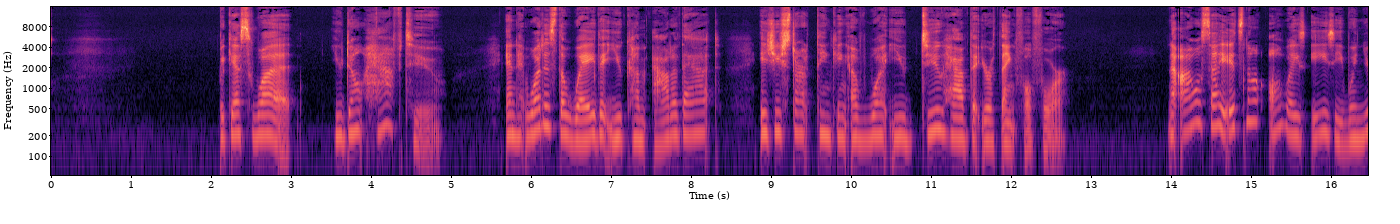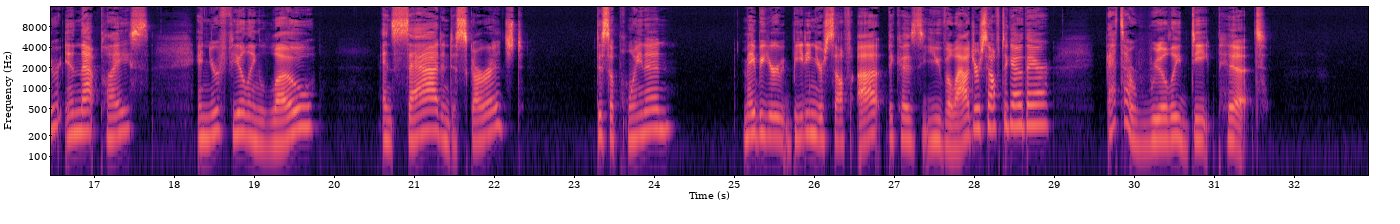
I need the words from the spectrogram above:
But guess what? You don't have to. And what is the way that you come out of that? Is you start thinking of what you do have that you're thankful for. Now, I will say it's not always easy when you're in that place and you're feeling low and sad and discouraged, disappointed. Maybe you're beating yourself up because you've allowed yourself to go there. That's a really deep pit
